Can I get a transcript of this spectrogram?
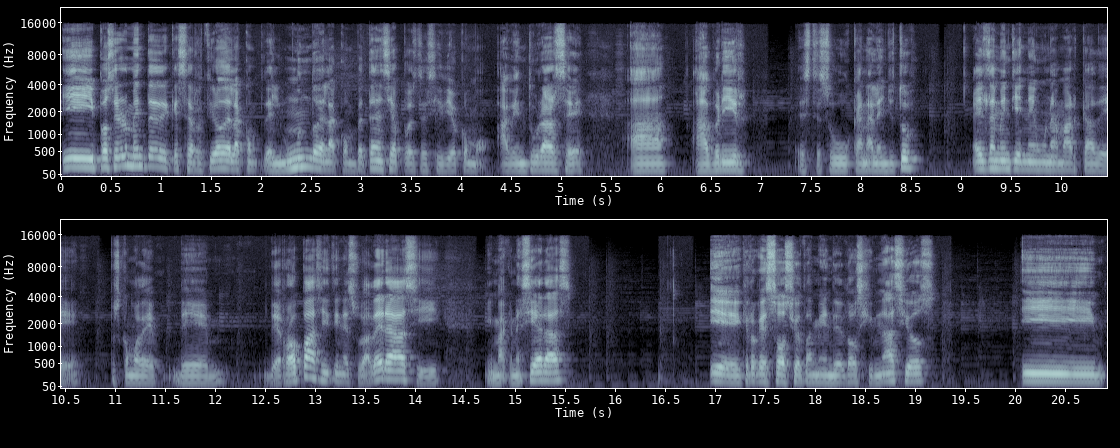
Y posteriormente de que se retiró del mundo de la competencia, pues decidió como aventurarse a abrir este, su canal en YouTube. Él también tiene una marca de, pues como de, de, ropa, sí, tiene sudaderas y, y magnesieras. Y creo que es socio también de dos gimnasios. Y...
